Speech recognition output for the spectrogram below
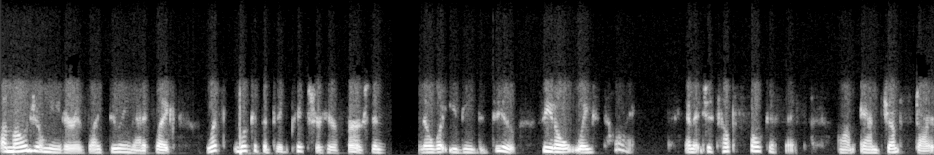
A mojo meter is like doing that. It's like, let's look at the big picture here first and know what you need to do so you don't waste time. And it just helps focus it. um, and jumpstart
